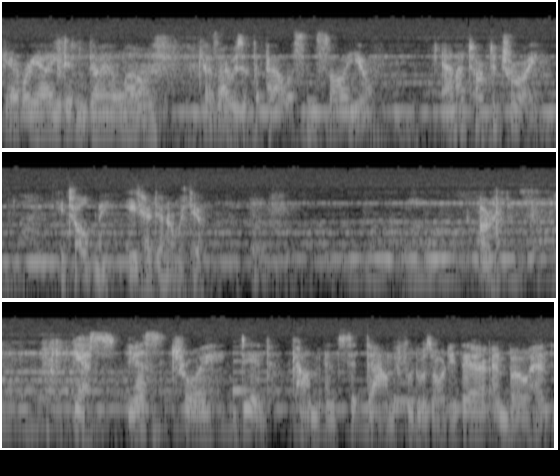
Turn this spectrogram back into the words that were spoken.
Gabrielle, you didn't dine alone, because I was at the palace and saw you. And I talked to Troy. He told me he'd had dinner with you. All right. Yes, yes, Troy did come and sit down. The food was already there, and Bo had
